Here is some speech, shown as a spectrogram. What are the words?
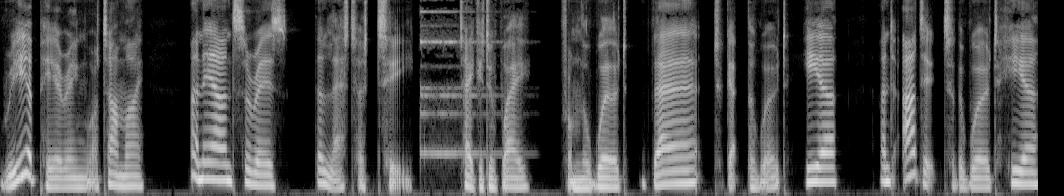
reappearing. What am I? And the answer is the letter T. Take it away from the word there to get the word here, and add it to the word here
